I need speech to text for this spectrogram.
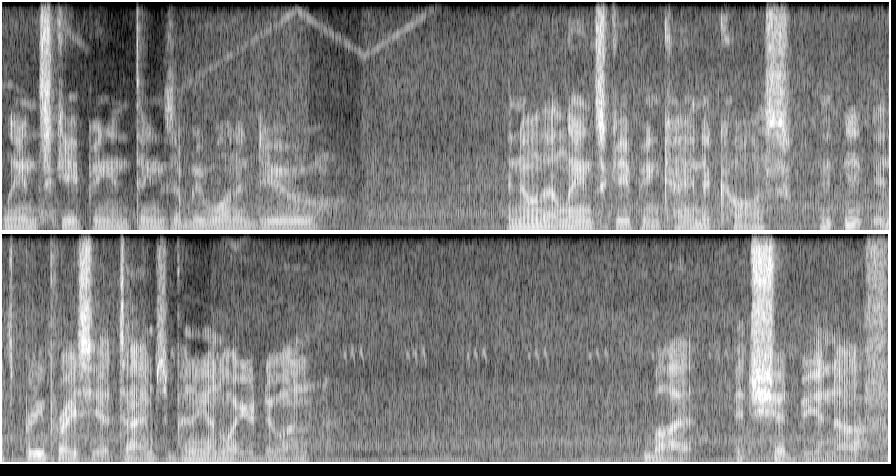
landscaping and things that we want to do. I know that landscaping kind of costs. It, it, it's pretty pricey at times, depending on what you're doing. But it should be enough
